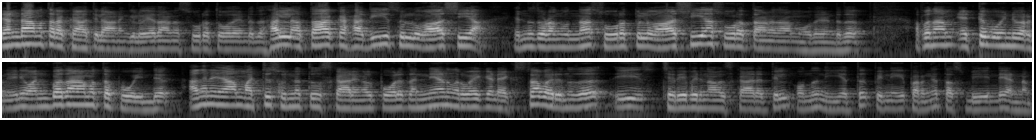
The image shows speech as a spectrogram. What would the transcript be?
രണ്ടാമത്തെ റക്കാത്തിലാണെങ്കിലോ ഏതാണ് സൂറത്ത് ഓതേണ്ടത്? ഹൽ അത്താക്ക ഹദീസുൽ ഗാഷിയ. എന്ന് തുടങ്ങുന്ന സൂറത്തുൽ ആഷിയ സൂറത്താണ് നാം ഓതേണ്ടത്. അപ്പോൾ നാം എട്ട് പോയിന്റ് പറഞ്ഞു. ഇനി ഒൻപതാമത്തെ പോയിന്റ് അങ്ങനെ ഞാൻ മറ്റ് സുന്നത്ത് നിസ്കാരങ്ങൾ പോലെ തന്നെയാണ് നിർവഹിക്കേണ്ട എക്സ്ട്രാ വരുന്നത് ഈ ചെറിയ പെരുന്നാൾ നിസ്കാരത്തിൽ ഒന്ന് നീയത്ത് പിന്നെ ഈ പറഞ്ഞ തസ്ബീഹിന്റെ എണ്ണം.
